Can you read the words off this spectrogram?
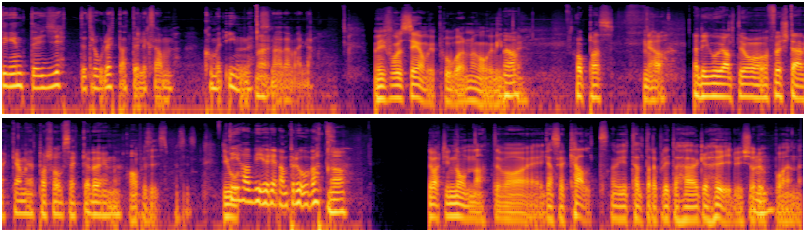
det är inte jättetroligt att det liksom kommer in Nej. snö den vägen. Men vi får väl se om vi provar det någon gång i vinter. Ja, hoppas. Ja. ja. Det går ju alltid att förstärka med ett par sovsäckar där inne. Ja, precis. precis. Det, det har vi ju redan provat. Ja. Det var ju någon natt, det var ganska kallt när vi tältade på lite högre höjd. Vi körde mm. upp på en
